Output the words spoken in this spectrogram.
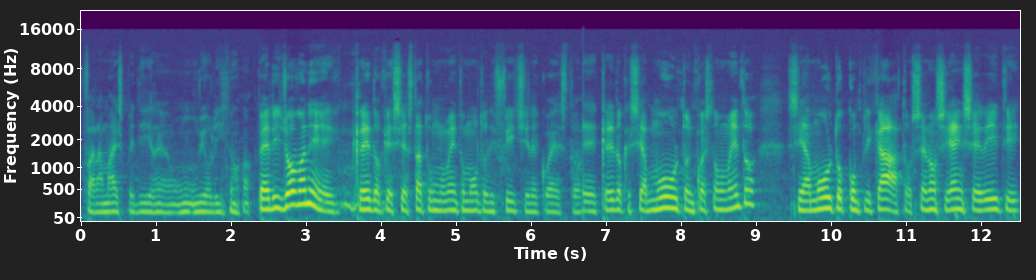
farà mai spedire un violino. Per i giovani credo che sia stato un momento molto difficile questo e credo che sia molto, in questo momento, sia molto complicato se non si è inseriti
